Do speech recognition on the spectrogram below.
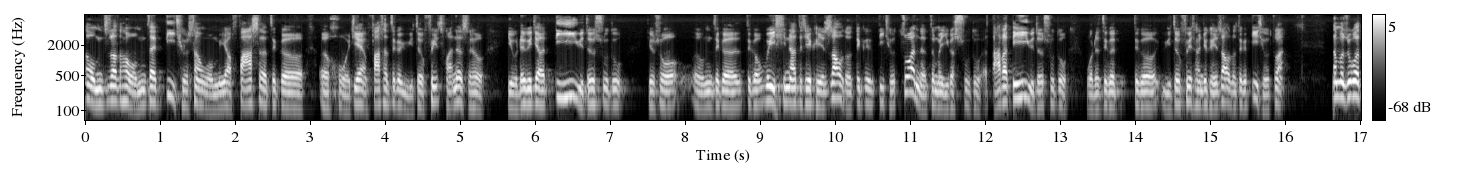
那我们知道的话，我们在地球上我们要发射这个呃火箭，发射这个宇宙飞船的时候，有那个叫第一宇宙速度，就是说我们这个这个卫星啊这些可以绕着这个地球转的这么一个速度，达到第一宇宙速度，我的这个这个宇宙飞船就可以绕着这个地球转。那么如果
